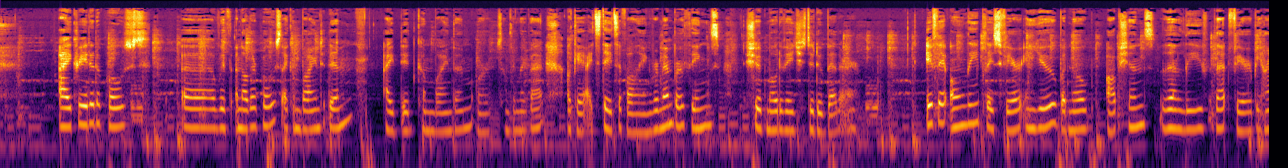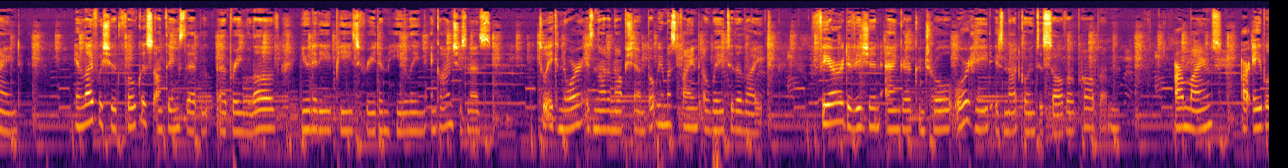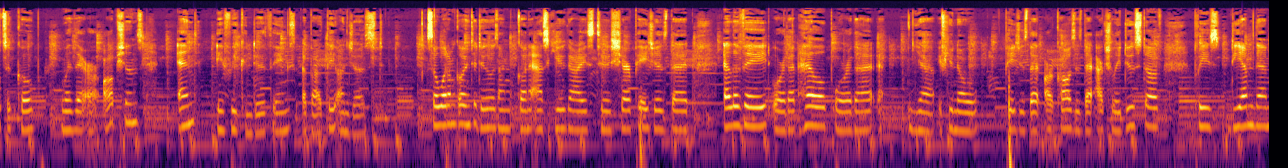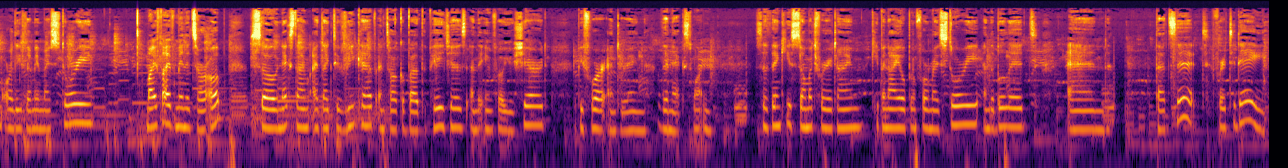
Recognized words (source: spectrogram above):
I created a post uh, with another post, I combined them. I did combine them or something like that. Okay, it states the following Remember, things should motivate you to do better. If they only place fear in you but no options, then leave that fear behind. In life, we should focus on things that uh, bring love, unity, peace, freedom, healing, and consciousness. To ignore is not an option, but we must find a way to the light. Fear, division, anger, control, or hate is not going to solve our problem. Our minds are able to cope when there are options and if we can do things about the unjust. So, what I'm going to do is, I'm going to ask you guys to share pages that elevate or that help or that, yeah, if you know pages that are causes that actually do stuff, please DM them or leave them in my story. My five minutes are up, so next time I'd like to recap and talk about the pages and the info you shared before entering the next one. So, thank you so much for your time. Keep an eye open for my story and the bullets, and that's it for today.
